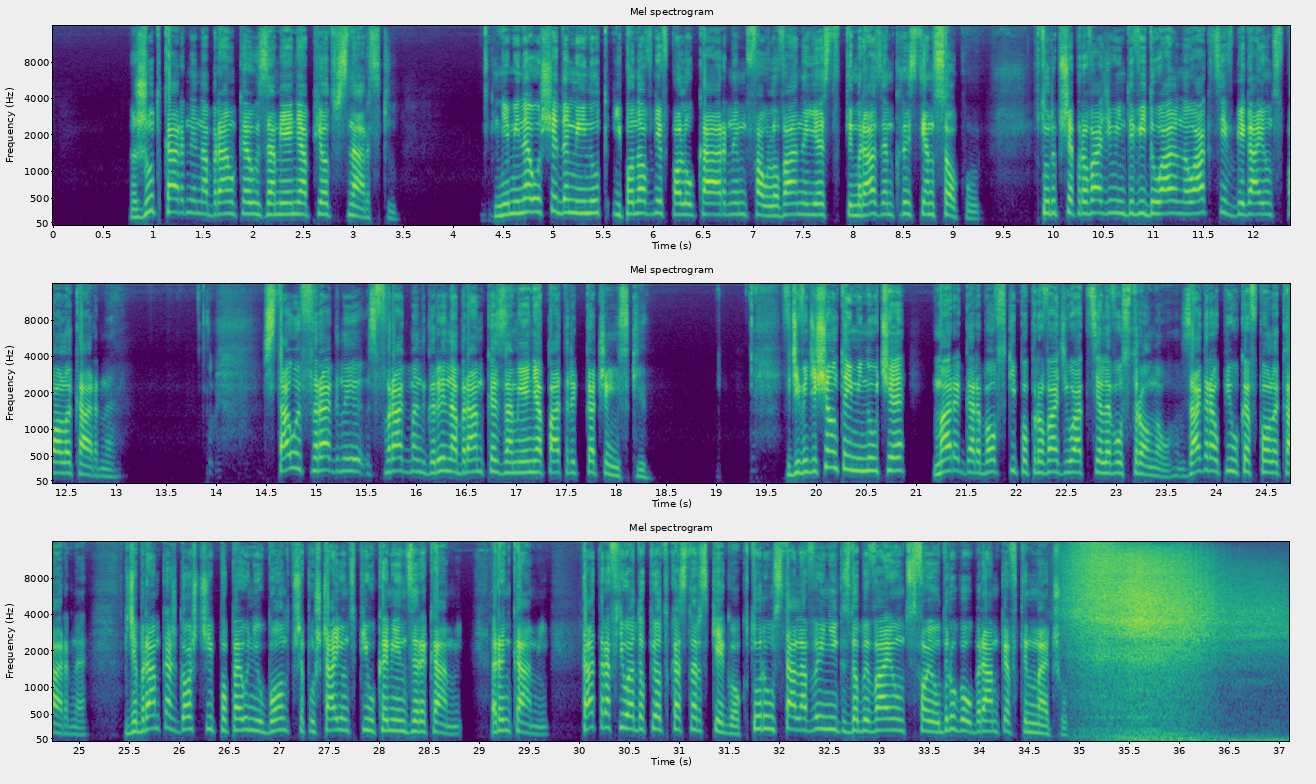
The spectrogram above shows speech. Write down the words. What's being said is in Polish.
Rzut karny na bramkę zamienia Piotr Snarski. Nie minęło 7 minut i ponownie w polu karnym faulowany jest tym razem Krystian Sokół, który przeprowadził indywidualną akcję wbiegając w pole karne. Stały fragny, fragment gry na bramkę zamienia Patryk Kaczyński. W 90 minucie Marek Garbowski poprowadził akcję lewą stroną. Zagrał piłkę w pole karne, gdzie bramkarz gości popełnił błąd, przepuszczając piłkę między rękami. rękami. Ta trafiła do Piotrka Snarskiego, który ustala wynik, zdobywając swoją drugą bramkę w tym meczu.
